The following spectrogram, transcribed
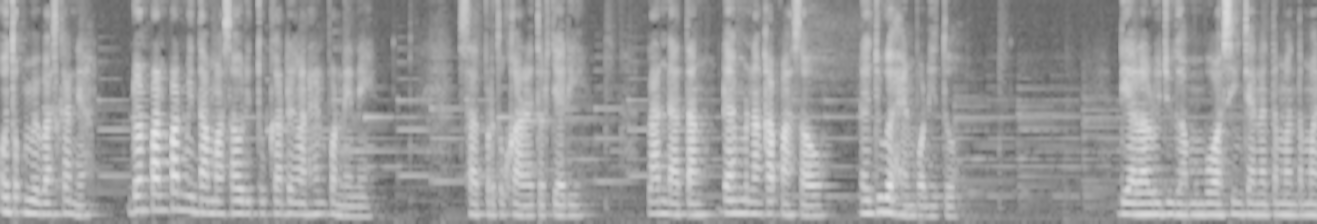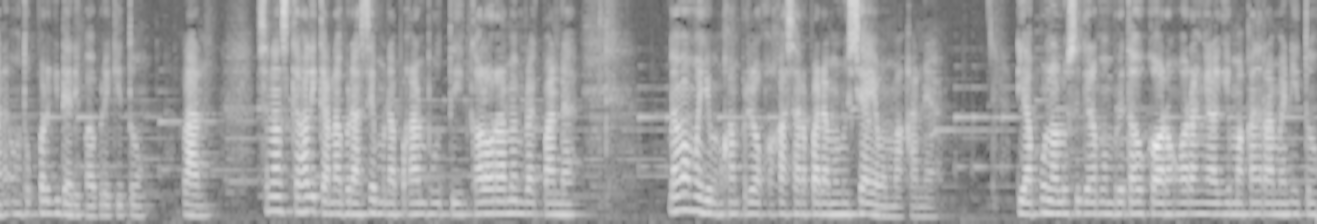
Untuk membebaskannya, Don Panpan minta Masao ditukar dengan handphone nenek. Saat pertukaran itu terjadi, Lan datang dan menangkap Masao dan juga handphone itu. Dia lalu juga membawa Shinchan dan teman-teman untuk pergi dari pabrik itu. Lan senang sekali karena berhasil mendapatkan bukti kalau ramen Black Panda memang menyebabkan perilaku kasar pada manusia yang memakannya. Dia pun lalu segera memberitahu ke orang-orang yang lagi makan ramen itu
